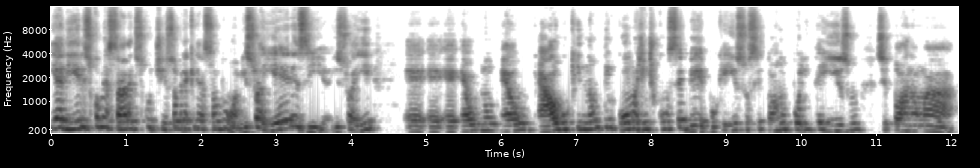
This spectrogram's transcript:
e ali eles começaram a discutir sobre a criação do homem. Isso aí é heresia, isso aí é, é, é, é, é algo que não tem como a gente conceber, porque isso se torna um politeísmo, se torna uma,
